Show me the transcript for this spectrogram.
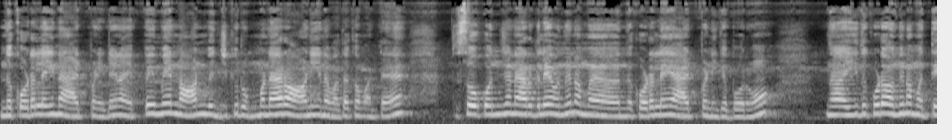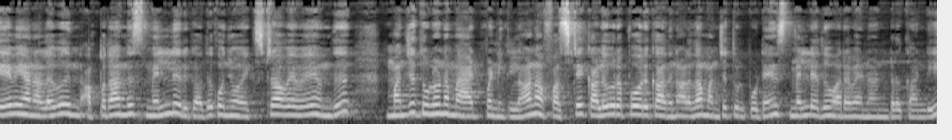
இந்த குடலையும் நான் ஆட் பண்ணிட்டேன். நான் எப்பயுமே நான்வெஜ்ஜுக்கு ரொம்ப நேரம் ஆனியனை வதக்க மாட்டேன். ஸோ கொஞ்ச நேரத்துலேயே வந்து நம்ம இந்த குடலையும் ஆட் பண்ணிக்க போகிறோம் இது கூட வந்து நம்ம தேவையான அளவு அப்போ தான் வந்து ஸ்மெல் இருக்காது கொஞ்சம் எக்ஸ்ட்ராவே வந்து மஞ்சத்தூளும் நம்ம ஆட் பண்ணிக்கலாம். நான் ஃபஸ்ட்டே கழுவுறப்போ இருக்கு. அதனால தான் மஞ்சத்தூள் போட்டேன். ஸ்மெல் எதுவும் வர வேணான்றக்காண்டி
